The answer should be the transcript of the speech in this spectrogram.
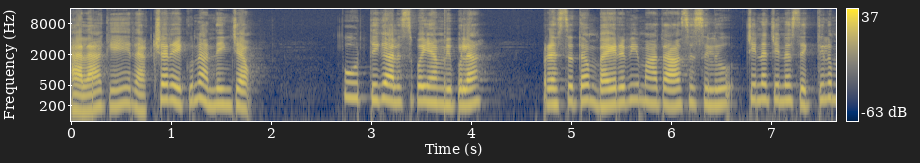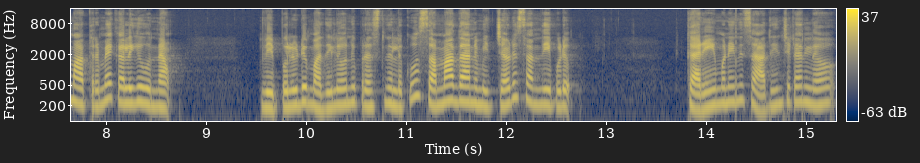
అలాగే రక్షరేకును అందించాం. పూర్తిగా అలసిపోయాం విపుల. ప్రస్తుతం భైరవి మాత ఆశస్సులు చిన్న చిన్న శక్తులు మాత్రమే కలిగి ఉన్నాం. విపులుడి మదిలోని ప్రశ్నలకు సమాధానమిచ్చాడు సందీపుడు. కరీమణిని సాధించడంలో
